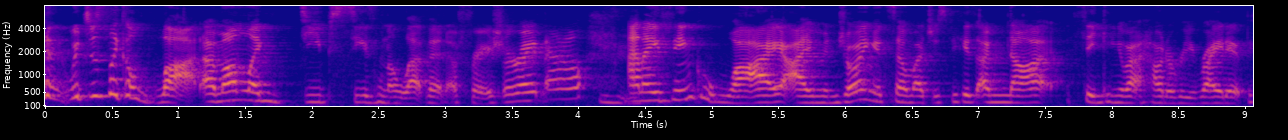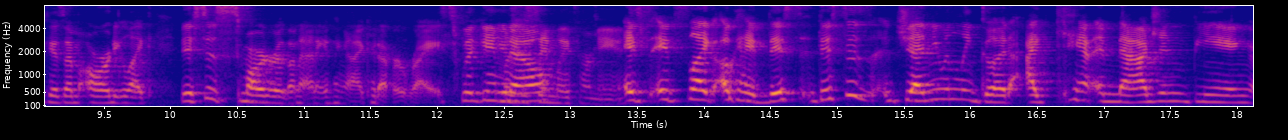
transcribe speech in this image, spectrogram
and which is like a lot. I'm on like deep season eleven of Frasier right now, Mhm. and I think why I'm enjoying it so much is because I'm not thinking about how to rewrite it because I'm already like this is smarter than anything I could ever write. Squid Game you was know, the same way for me. It's it's like okay, this this is genuinely good. I can't imagine being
